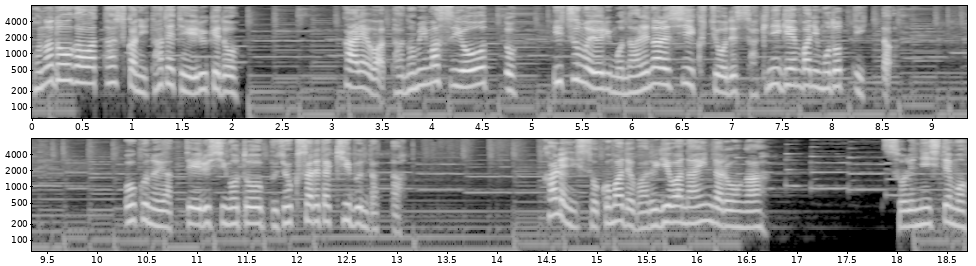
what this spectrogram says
この動画は確かに建てているけど、彼は頼みますよ、と、いつもよりも慣れ慣れしい口調で先に現場に戻っていった。僕のやっている仕事を侮辱された気分だった。彼にそこまで悪気はないんだろうが、それにしても、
